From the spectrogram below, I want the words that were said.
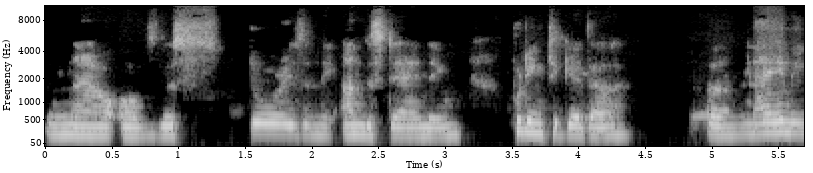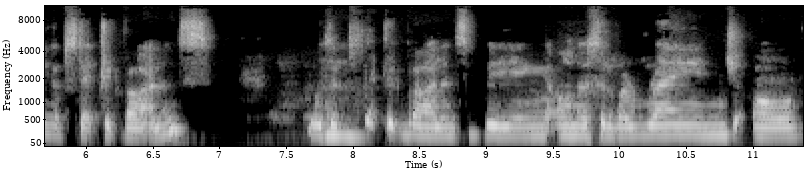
now of the stories and the understanding, putting together, um, naming obstetric violence, with mm. obstetric violence being on a sort of a range of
